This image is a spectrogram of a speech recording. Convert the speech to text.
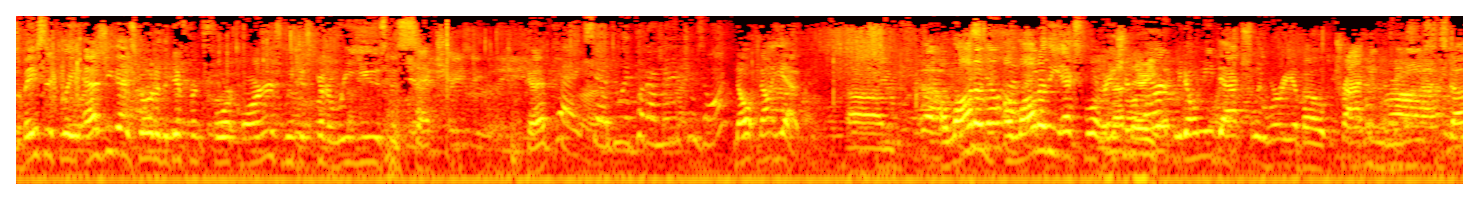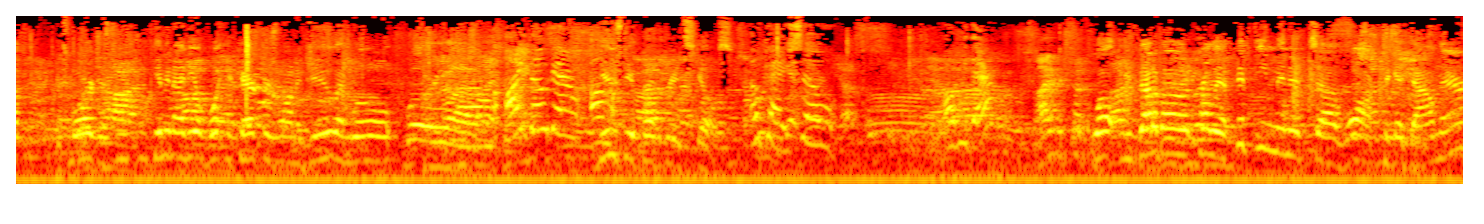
So basically, as you guys go to the different four corners, we're just going to reuse this section. Okay. okay, so do we put our miniatures on? No, not yet. Um, a lot of a lot of the exploration part, yet. we don't need to actually worry about tracking the minis and stuff. It's more just you, you give me an idea of what your characters want to do, and we'll we'll uh, I go down. Um, use the appropriate skills. okay, so are we there? Well, you've got about probably a 15 minute uh, walk to get down there.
